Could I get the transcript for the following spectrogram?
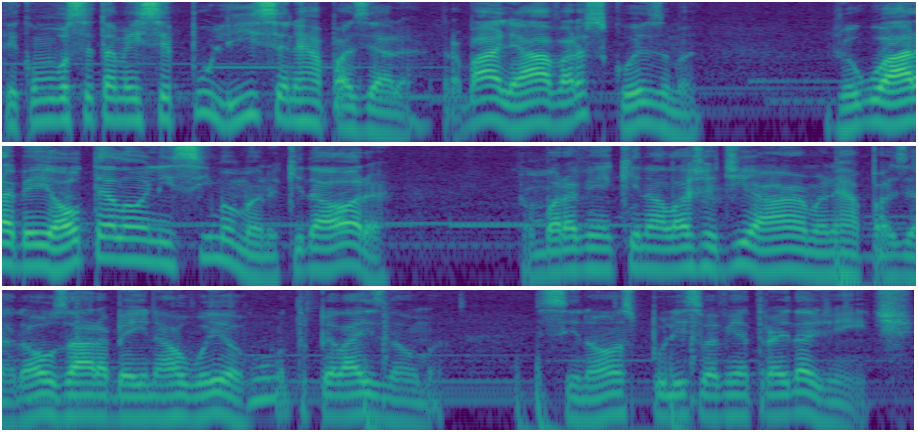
Tem como você também ser polícia, né, rapaziada? Trabalhar, várias coisas, mano. Jogo árabe aí, ó o telão ali em cima, mano. Que da hora. Então bora vir aqui na loja de arma, né, rapaziada? Ó os árabes aí na rua aí, ó. Vamos atropelar eles não, mano. Senão as polícias vão vir atrás da gente.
